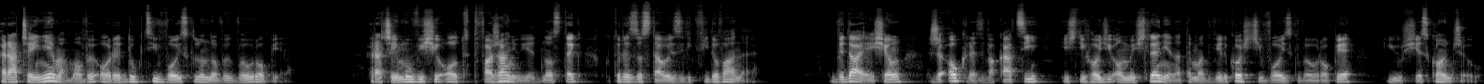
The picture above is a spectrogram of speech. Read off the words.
Raczej nie ma mowy o redukcji wojsk lądowych w Europie. Raczej mówi się o odtwarzaniu jednostek, które zostały zlikwidowane. Wydaje się, że okres wakacji, jeśli chodzi o myślenie na temat wielkości wojsk w Europie, już się skończył.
